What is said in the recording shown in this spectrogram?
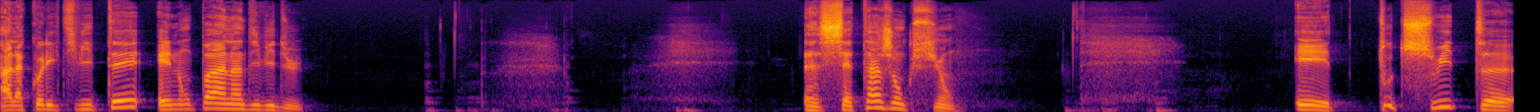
à la collectivité et non pas à l'individu, euh, cette injonction est tout de suite euh,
